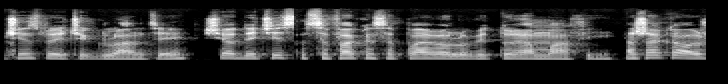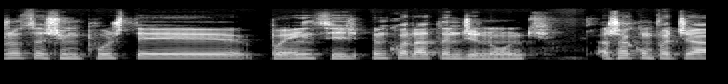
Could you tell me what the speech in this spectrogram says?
15 gloanțe și au decis să facă să pară o lovitură a mafiei. Așa că au ajuns să-și împuște părinții încă o dată în genunchi, așa cum făcea,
